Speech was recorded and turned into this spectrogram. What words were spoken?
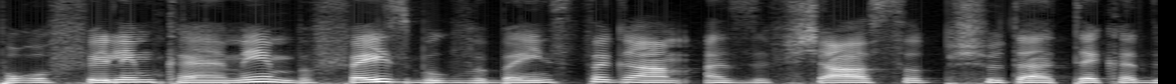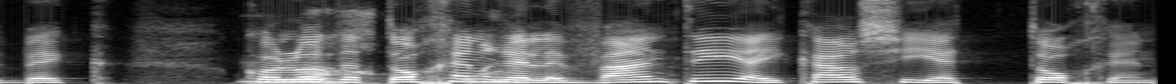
פרופילים קיימים בפייסבוק ובאינסטגרם, אז אפשר לעשות פשוט העתק הדבק. כל נכון. עוד התוכן רלוונטי, העיקר שיהיה תוכן.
